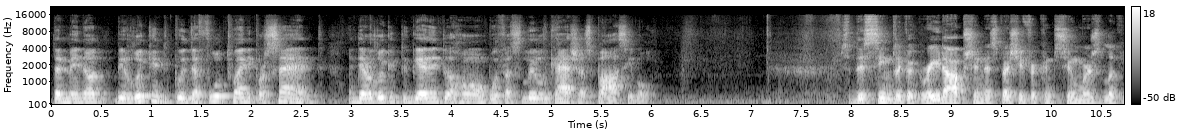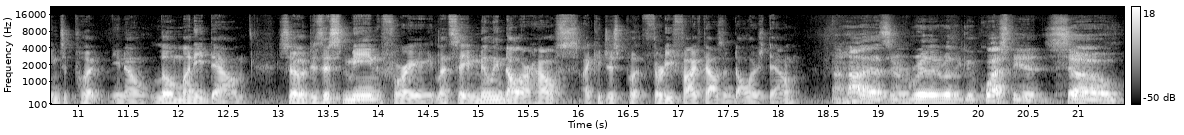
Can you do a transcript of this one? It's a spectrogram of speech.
that may not be looking to put the full 20% and they're looking to get into a home with as little cash as possible. So this seems like a great option, especially for consumers looking to put, you know, low money down. So does this mean for a let's say million dollar house, I could just put thirty five thousand dollars down? Uh huh. That's a really really good question. So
